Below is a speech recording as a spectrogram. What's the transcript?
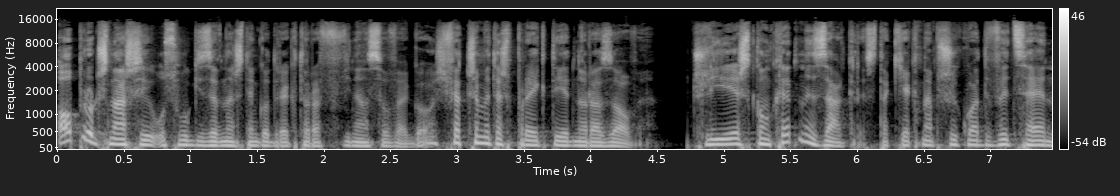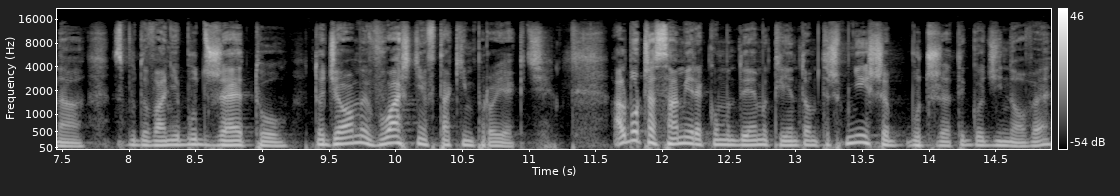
Oprócz naszej usługi zewnętrznego dyrektora finansowego, świadczymy też projekty jednorazowe. Czyli jest konkretny zakres, taki jak na przykład wycena, zbudowanie budżetu, to działamy właśnie w takim projekcie. Albo czasami rekomendujemy klientom też mniejsze budżety godzinowe,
